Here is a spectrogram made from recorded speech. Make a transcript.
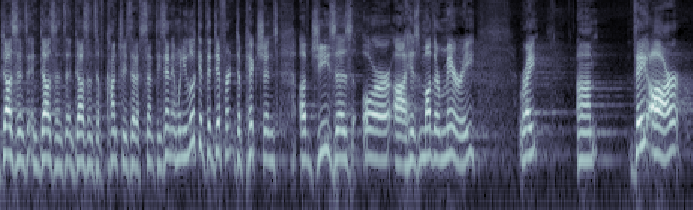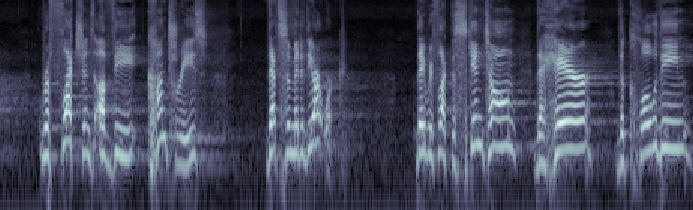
dozens and dozens and dozens of countries that have sent these in. And when you look at the different depictions of Jesus or uh, his mother Mary, right, um, they are reflections of the countries that submitted the artwork. They reflect the skin tone, the hair, the clothing,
